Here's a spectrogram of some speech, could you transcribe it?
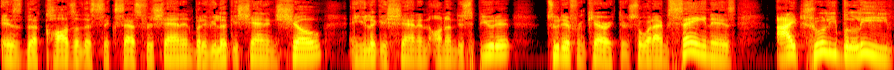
is the cause of the success for Shannon, but if you look at Shannon's show and you look at Shannon on Undisputed, two different characters. So what I'm saying is, I truly believe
